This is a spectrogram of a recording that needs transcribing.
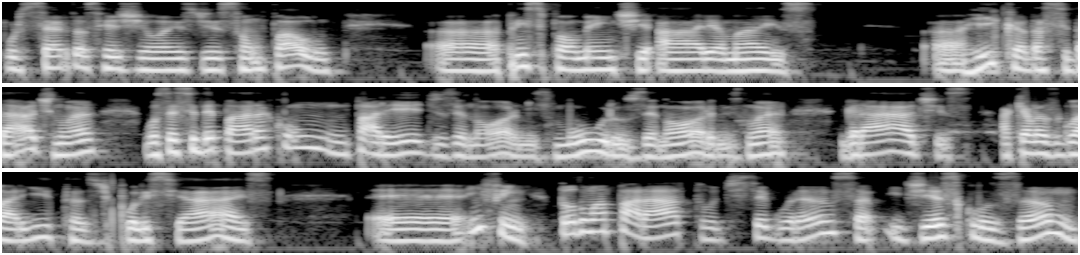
por certas regiões de São Paulo, uh, principalmente a área mais uh, rica da cidade, não é? Você se depara com paredes enormes, muros enormes, não é? Grades, aquelas guaritas de policiais, é, enfim, todo um aparato de segurança e de exclusão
